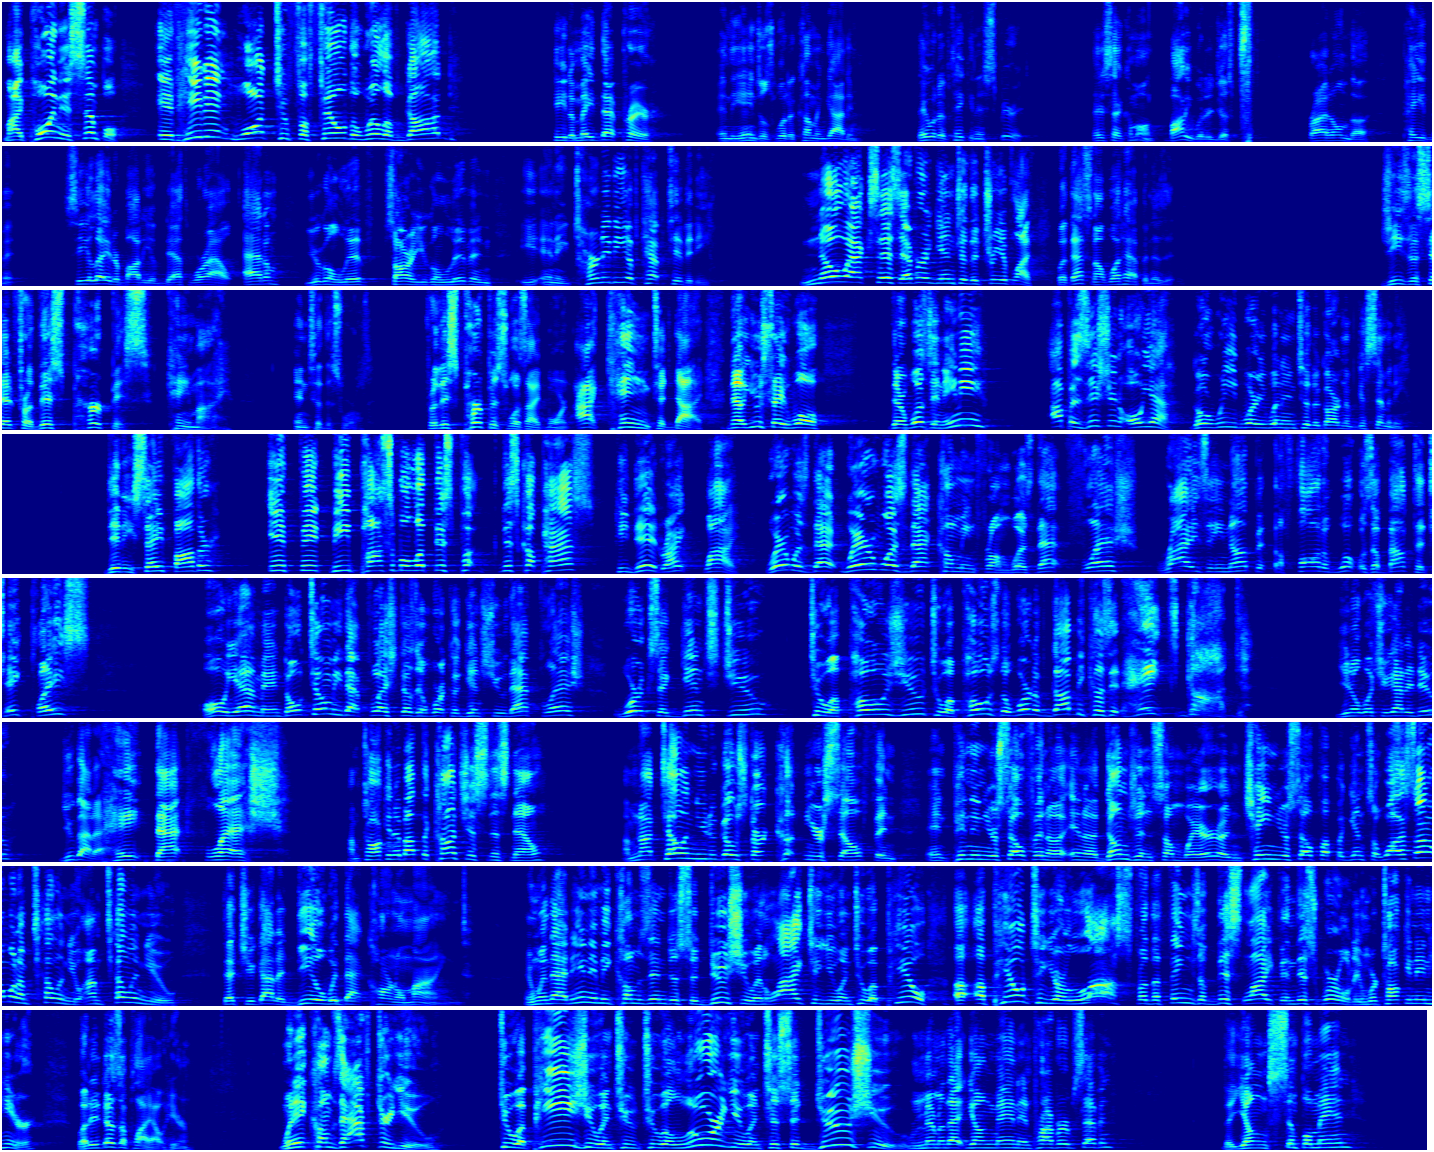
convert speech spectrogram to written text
My point is simple. If he didn't want to fulfill the will of God, he'd have made that prayer and the angels would have come and got him. They would have taken his spirit. They said, Come on. Body would have just right on the pavement. See you later, body of death. We're out. Adam, you're going to live, sorry, you're going to live in an eternity of captivity. No access ever again to the tree of life. But that's not what happened, is it? Jesus said, For this purpose came I into this world. For this purpose was I born. I came to die. Now you say, Well, there wasn't any opposition. Oh, yeah. Go read where he went into the Garden of Gethsemane. Did he say, Father, if it be possible, let this, this cup pass? He did, right? Why? Where was that? Where was that coming from? Was that flesh rising up at the thought of what was about to take place? Oh, yeah, man, don't tell me that flesh doesn't work against you. That flesh works against you to oppose you, to oppose the Word of God because it hates God. You know what you got to do? You got to hate that flesh. I'm talking about the consciousness now. I'm not telling you to go start cutting yourself and, and pinning yourself in a, in a dungeon somewhere and chain yourself up against a wall. That's not what I'm telling you. I'm telling you that you got to deal with that carnal mind. And when that enemy comes in to seduce you and lie to you and to appeal, uh, appeal to your lust for the things of this life in this world, and we're talking in here, but it does apply out here. When it comes after you to appease you and to, to allure you and to seduce you, remember that young man in Proverbs 7? The young simple man?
